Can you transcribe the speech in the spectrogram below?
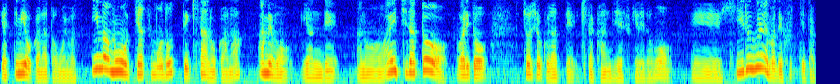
やってみようかなと思います。今もう気圧戻ってきたのかな？雨も止んであの愛知だと割と調子よくなってきた感じですけれども、えー昼ぐらいまで降ってたっ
